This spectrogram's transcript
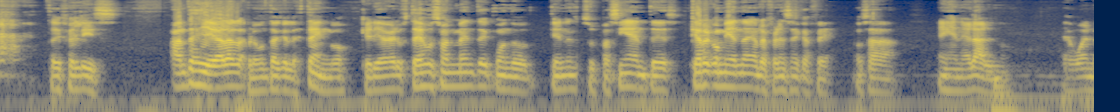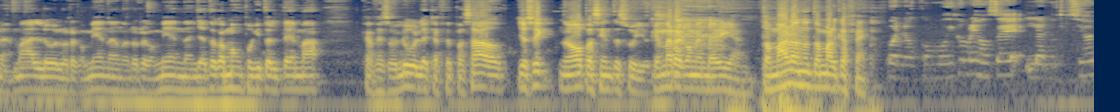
estoy feliz. Antes de llegar a la pregunta que les tengo, quería ver ustedes usualmente cuando tienen sus pacientes, ¿qué recomiendan en referencia al café? O sea, en general, ¿no? ¿Es bueno, es malo? ¿Lo recomiendan? ¿No lo recomiendan? Ya tocamos un poquito el tema café soluble, café pasado. Yo soy nuevo paciente suyo. ¿Qué me recomendarían? ¿Tomar o no tomar café? Bueno, como dijo María José, la nutrición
